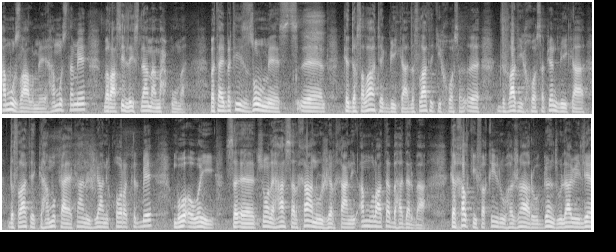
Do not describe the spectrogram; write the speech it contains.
هەموو زاڵمێ، هەموو ستەمێ بەڕاستی لە ئیسلاما مەحکومە. بەتایبەتی زوڵمێ کە دەسەڵاتێک بیکا، دەسەڵاتێکی خۆسەپێن بیکا، دەسەڵاتێک کە هەموو کایەکانی ژیانی قۆڕە کردبێ بۆ ئەوەی چۆڵێ ها سەرخان و ژێرخانی ئەم وڵاتە بە هەدەر با کە خەڵکی فەقیر و هەژار و گەنج و لاوی لێ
